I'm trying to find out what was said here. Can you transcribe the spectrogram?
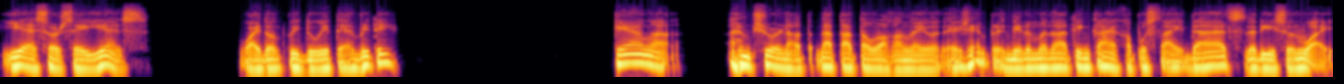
yes or say yes, why don't we do it every day? Kaya nga, I'm sure nat- natatawa ka ngayon. Eh, syempre, hindi naman natin kaya kapos tayo. That's the reason why.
